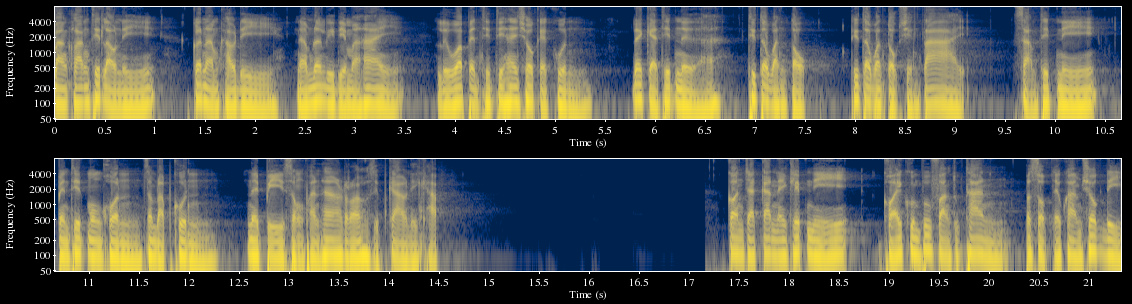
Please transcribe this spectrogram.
บางครั้งทิศเหล่านี้ก็นำข่าวดีนำเรื่องดีๆมาให้ หรือว่าเป็นทิศที่ให้โชคแก่คุณ ได้แก่ทิศเหนือ ทิศตะวันตก ทิศตะวันตกเฉียงใต้สามทิศนี้เป็นทิศมงคลสำหรับคุณในปี 2569 นี้ครับ ก่อนจากกันในคลิปนี้ ขอให้คุณผู้ฟังทุกท่าน ประสบแต่ความโชคดี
